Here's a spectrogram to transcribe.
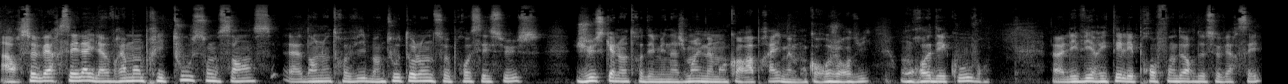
Alors ce verset-là, il a vraiment pris tout son sens euh, dans notre vie, ben, tout au long de ce processus, jusqu'à notre déménagement, et même encore après, et même encore aujourd'hui, on redécouvre euh, les vérités, les profondeurs de ce verset,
